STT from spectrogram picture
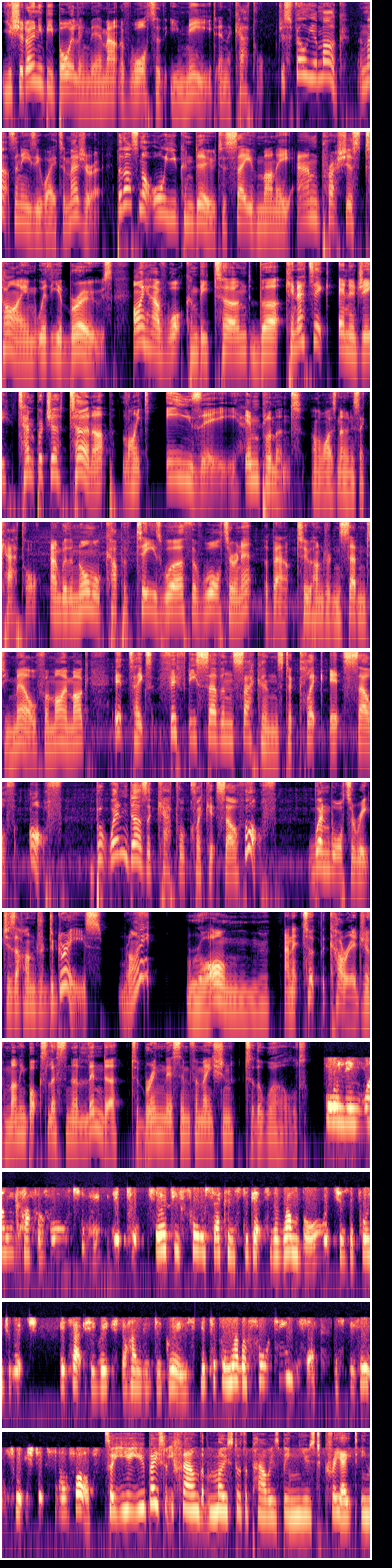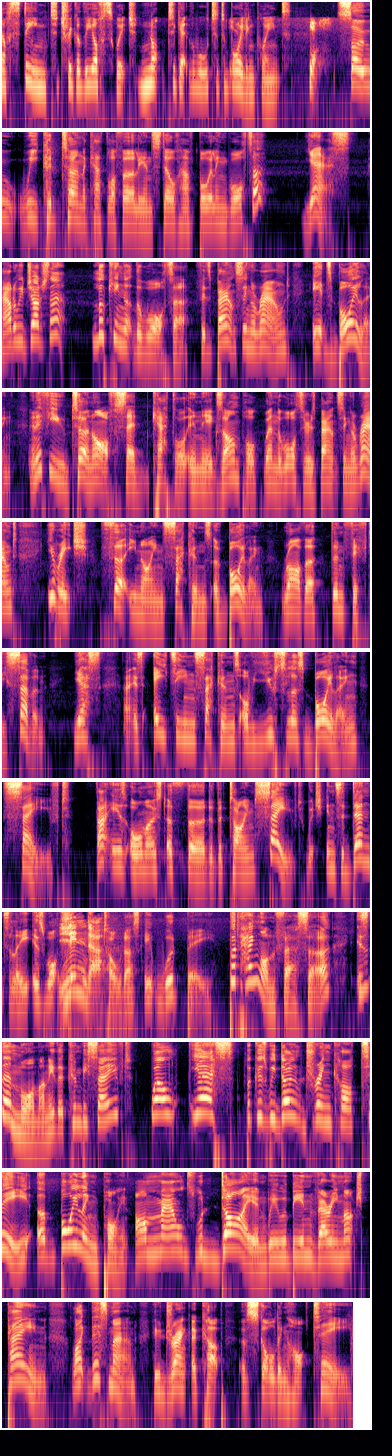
You should only be boiling the amount of water that you need in the kettle. Just fill your mug, and that's an easy way to measure it. But that's not all you can do to save money and precious time with your brews. I have what can be termed the kinetic energy temperature turn up like easy implement, otherwise known as a kettle. And with a normal cup of tea's worth of water in it, about 270 ml for my mug, it takes 57 seconds to click itself off. But when does a kettle click itself off? When water reaches 100 degrees, right? Wrong. And it took the courage of Moneybox listener Linda to bring this information to the world. Boiling one cup of water, it took 34 seconds to get to the rumble, which is the point at which it's actually reached 100 degrees. It took another 14 seconds before it switched itself off. So you, you basically found that most of the power is being used to create enough steam to trigger the off switch, not to get the water to boiling point. Yes. So we could turn the kettle off early and still have boiling water? Yes. How do we judge that? Looking at the water. If it's bouncing around, it's boiling. And if you turn off said kettle in the example when the water is bouncing around, you reach 39 seconds of boiling rather than 57. Yes, that is 18 seconds of useless boiling saved. That is almost a third of the time saved, which incidentally is what Linda told us it would be. But hang on, fair sir, is there more money that can be saved? Well, yes, because we don't drink our tea at boiling point. Our mouths would die and we would be in very much pain. Like this man who drank a cup of scalding hot tea.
